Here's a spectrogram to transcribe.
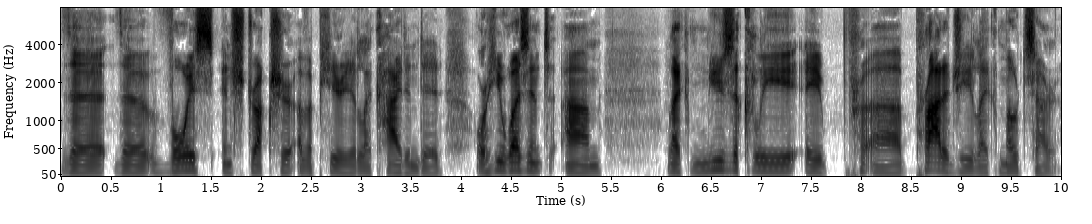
the the voice and structure of a period like Haydn did, or he wasn't um, like musically a uh, prodigy like Mozart,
